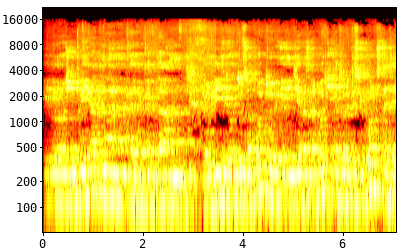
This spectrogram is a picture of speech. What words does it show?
И очень приятно, когда видели вот ту заботу и те разработки, которые до сих пор, кстати,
